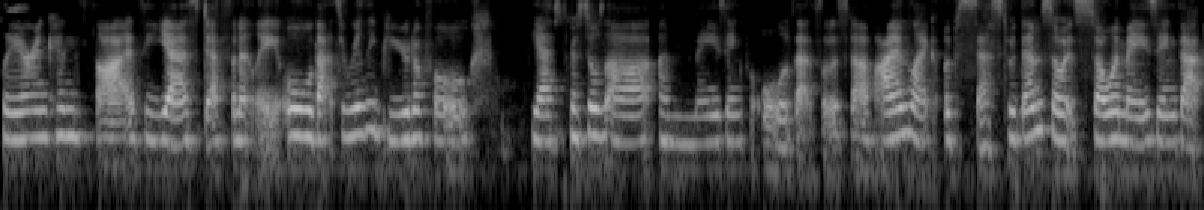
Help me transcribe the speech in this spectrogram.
clear and concise. Yes, definitely. Oh, that's really beautiful. Yes, crystals are amazing for all of that sort of stuff. I'm like obsessed with them. So it's so amazing that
